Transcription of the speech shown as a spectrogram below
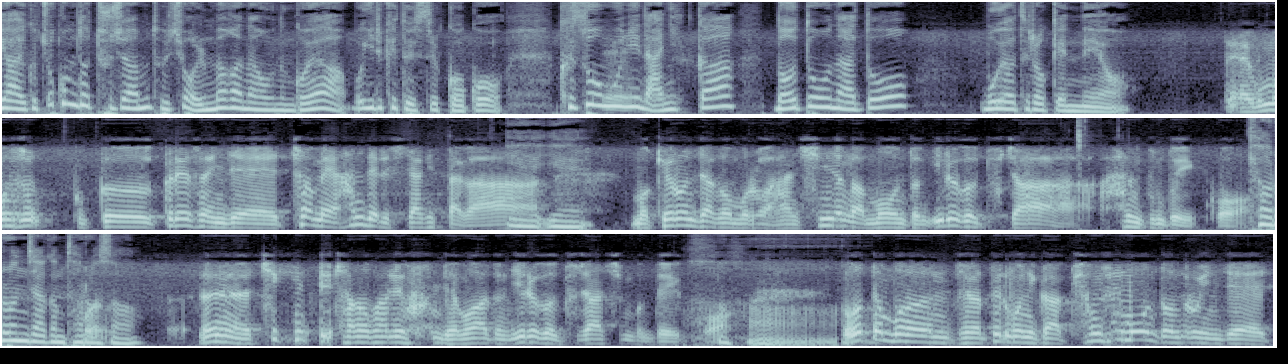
야, 이거 조금 더 투자하면 도대체 얼마가 나오는 거야? 뭐 이렇게 됐을 거고. 그 소문이 네. 나니까 너도 나도 모여들었겠네요. 네, 무슨 그 그래서 이제 처음에 한 대를 시작했다가 예, 예. 뭐 결혼 자금으로 한 10년간 모은 돈 1억을 투자한 분도 있고, 결혼 자금 털어서. 네, 치킨집 창업하려고 이제 모아둔 1억을 투자하신 분도 있고. 또 어떤 분은 제가 들어보니까 평생 모은 돈으로 이제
